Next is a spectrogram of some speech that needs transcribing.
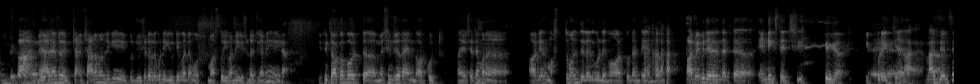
ఉంది అదే చాలా మందికి ఇప్పుడు చూసేటోళ్ళు కూడా యూట్యూబ్ అంటే మస్తు- మస్తు ఇవన్నీ చూసిండొచ్చు కానీ Yeah. If you talk about Messenger and Orkut అయితే మన ఆడియన్స్ మస్తు మంది తెలియదు కూడా. ఆర్కుట్ అంటే ఏంటో or maybe they were in that ending stage ఇప్పుడు నాకు తెలిసి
